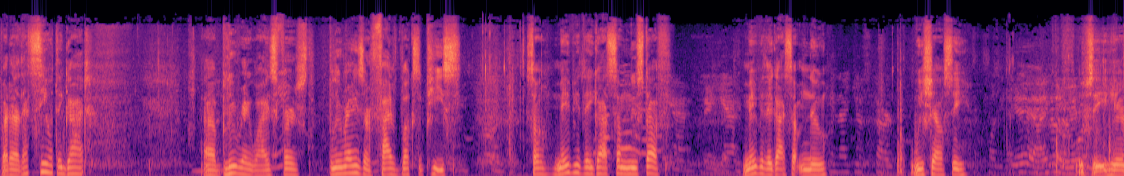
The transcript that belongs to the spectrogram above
But uh, let's see what they got. Uh, Blu-ray wise first. Blu-rays are five bucks a piece. So maybe they got some new stuff. Maybe they got something new. We shall see. You see here.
